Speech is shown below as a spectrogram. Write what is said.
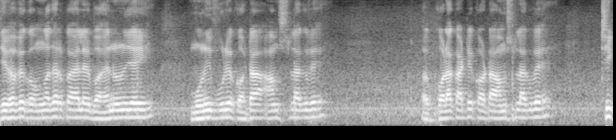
যেভাবে গঙ্গাধর কয়ালের বয়ান অনুযায়ী মণিপুরে কটা আর্মস লাগবে কড়াকাটে কটা আর্মস লাগবে, ঠিক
